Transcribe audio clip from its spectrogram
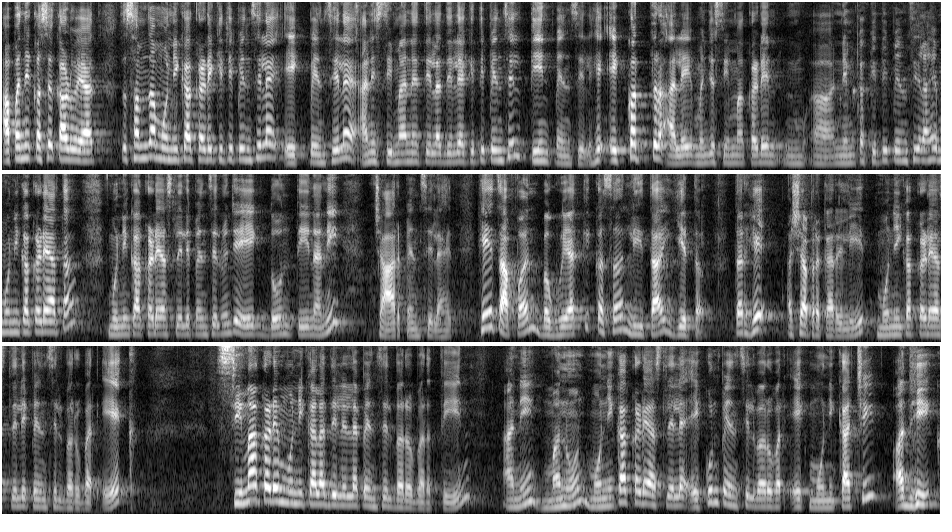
आपण हे कसं काढूयात? तर समजा मोनिकाकडे किती पेन्सिल आहे? एक पेन्सिल आहे. आणि सीमाने तिला दिल्या किती पेन्सिल? तीन पेन्सिल. हे एकत्र आले म्हणजे सीमाकडे नेमका किती पेन्सिल आहे मोनिकाकडे आता? मोनिकाकडे असलेली पेन्सिल म्हणजे एक दोन तीन आणि चार पेन्सिल आहेत. हेच आपण बघूयात की कसं लिहिता येतं. तर हे अशा प्रकारे लिहित. मोनिकाकडे असलेली पेन्सिल बरोबर एक. सीमाकडे मोनिकाला दिलेल्या पेन्सिल बरोबर तीन. आणि म्हणून मोनिकाकडे असलेल्या एकूण पेन्सिलबरोबर एक मोनिकाची अधिक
